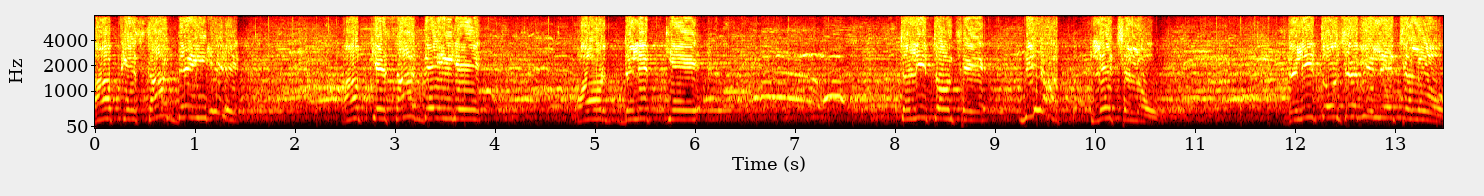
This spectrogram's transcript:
आपके साथ देंगे, आपके साथ देंगे और दलित के दलितों से भी आप ले चलो, दलितों से भी ले चलो।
